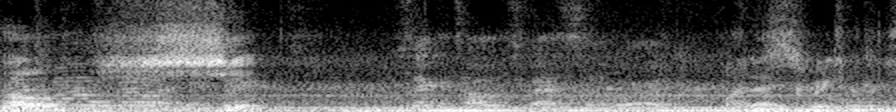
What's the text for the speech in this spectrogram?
Oh shit. Second tallest, fastest in the world. Might I agree to this?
